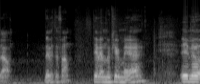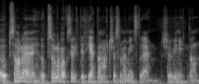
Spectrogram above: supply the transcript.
Ja, det vet jag fan. Det är väl ändå kul med Umeå och Uppsala. Uppsala var också riktigt heta matcher som jag minns det där, 2019.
